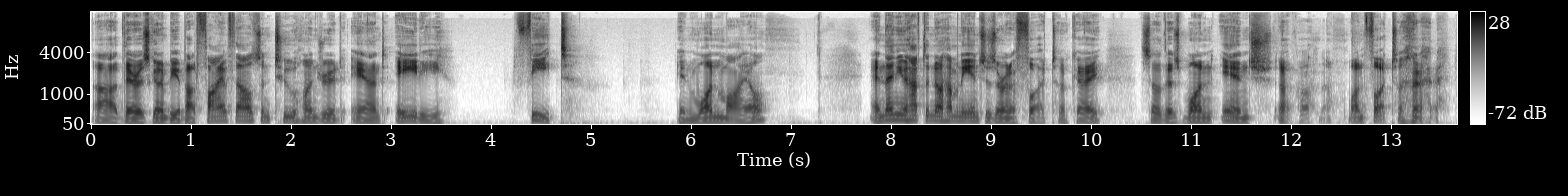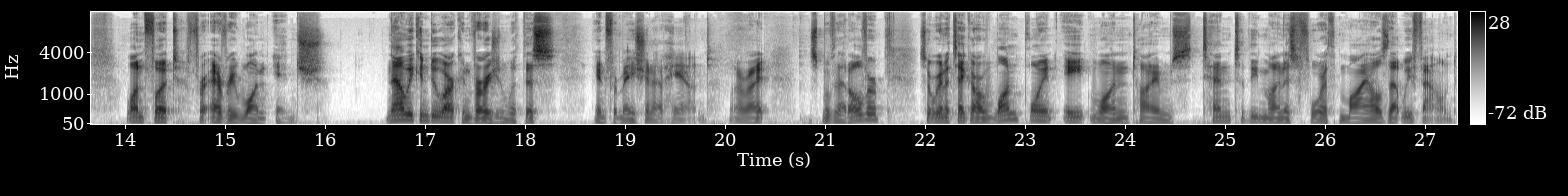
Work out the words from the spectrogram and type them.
Uh, there's going to be about 5,280 feet in one mile. And then you have to know how many inches are in a foot, okay? So there's one inch, oh, well, no, one foot. one foot for every one inch. Now we can do our conversion with this information at hand, all right? Let's move that over. So we're going to take our 1.81 times 10 to the minus fourth miles that we found.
